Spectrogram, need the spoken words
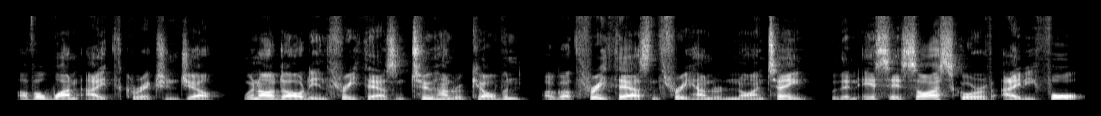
of a 1 8th correction gel. When I dialed in 3200 Kelvin, I got 3319 with an SSI score of 84.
